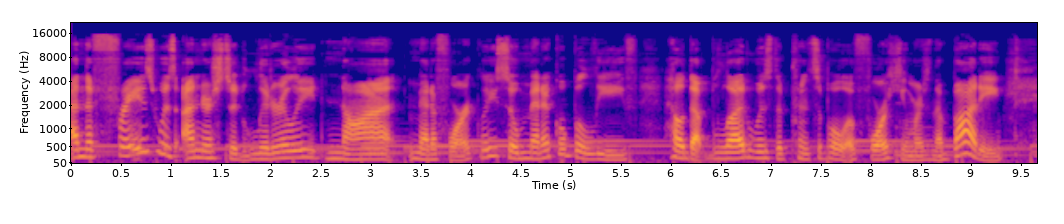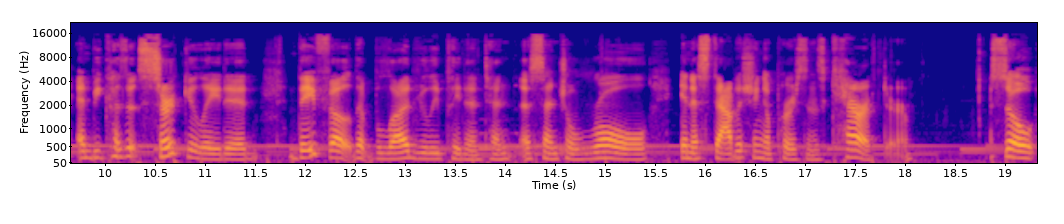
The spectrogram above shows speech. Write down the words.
And the phrase was understood literally, not metaphorically. So, medical belief held that blood was the principle of four humors in the body. And because it circulated, they felt that blood really played an essential role in establishing a person's character. So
